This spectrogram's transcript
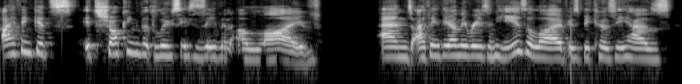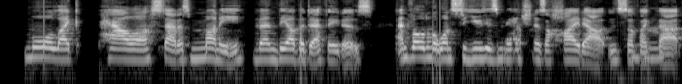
I think it's it's shocking that Lucius is even alive. And I think the only reason he is alive is because he has more like power, status, money than the other Death Eaters. And Voldemort wants to use his mansion as a hideout and stuff Mhm. like that.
